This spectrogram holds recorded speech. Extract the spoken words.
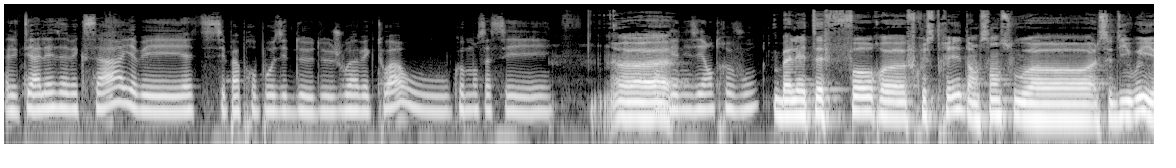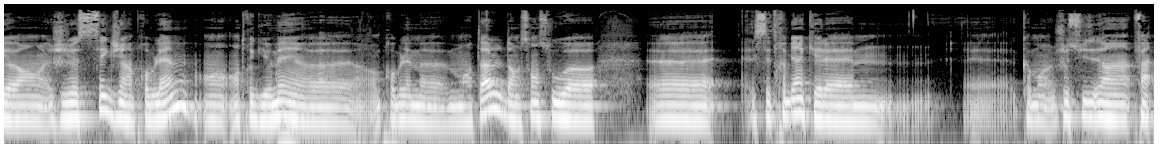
elle était à l'aise avec ça? Il y avait, elle s'est pas proposé de, de jouer avec toi? Ou comment ça s'est Euh, organisé entre vous? Ben, elle était fort euh, frustrée dans le sens où elle se dit oui, je sais que j'ai un problème en- entre guillemets, un problème mental dans le sens où elle sait très bien qu'elle est euh, comment je suis un enfin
